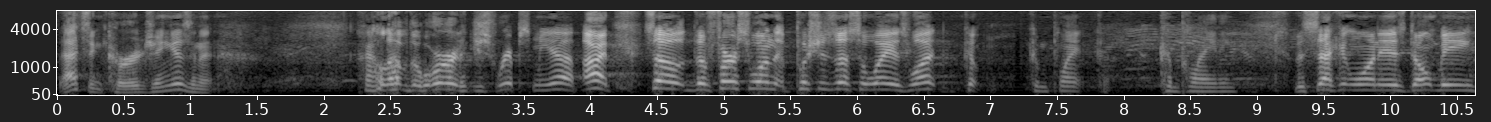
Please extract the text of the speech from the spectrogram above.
That's encouraging, isn't it? I love the word. It just rips me up. All right. So the first one that pushes us away is what? Com- complaint complaining. The second one is don't be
